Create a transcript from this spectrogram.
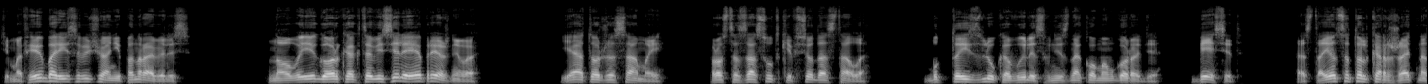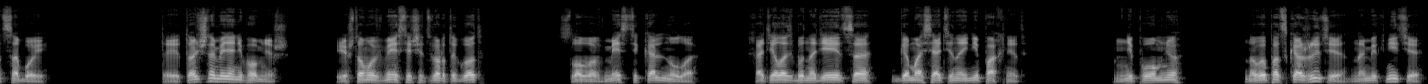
Тимофею Борисовичу они понравились. «Новый Егор как-то веселее прежнего». «Я тот же самый, просто за сутки все достало. Будто из люка вылез в незнакомом городе. Бесит. Остается только ржать над собой». «Ты точно меня не помнишь? И что мы вместе четвертый год?» Слово «вместе» кольнуло. Хотелось бы надеяться, гомосятиной не пахнет. «Не помню. Но вы подскажите, намекните.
